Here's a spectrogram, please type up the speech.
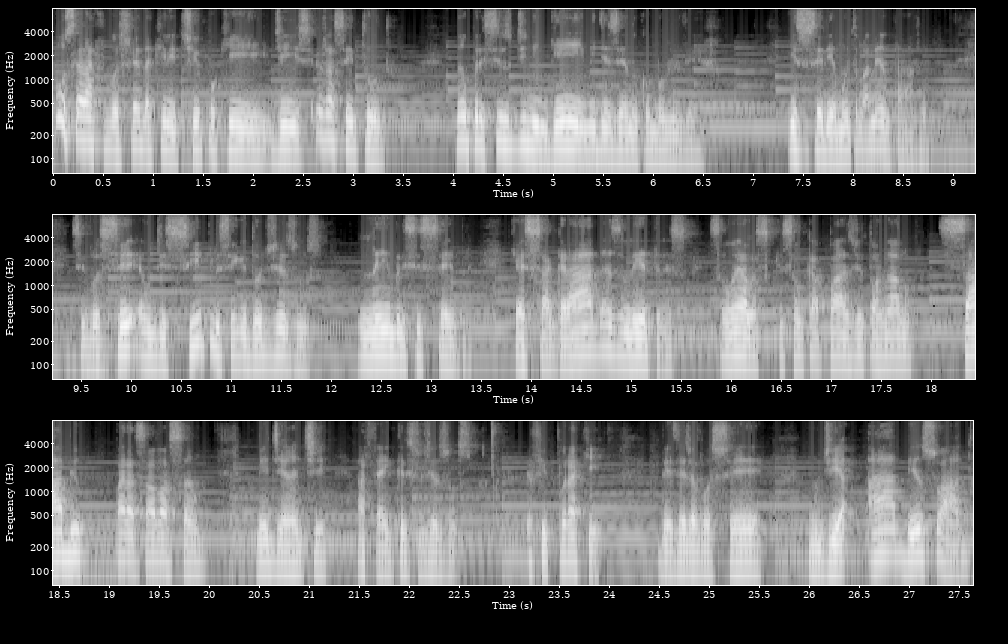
Ou será que você é daquele tipo que diz: Eu já sei tudo, não preciso de ninguém me dizendo como viver? Isso seria muito lamentável. Se você é um discípulo e seguidor de Jesus, lembre-se sempre que as sagradas letras são elas que são capazes de torná-lo sábio para a salvação mediante a fé em Cristo Jesus. Eu fico por aqui. Desejo a você um dia abençoado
